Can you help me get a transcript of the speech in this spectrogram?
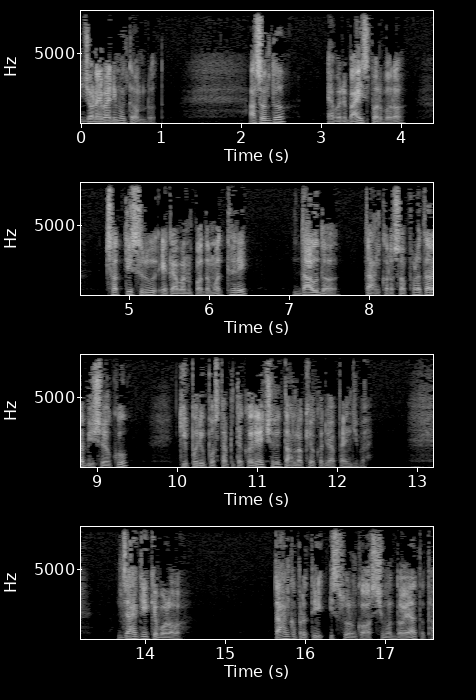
ଜଣାଇବା ନିମନ୍ତେ ଅନୁରୋଧ। ଆସନ୍ତୁ ଏହାପରେ ବାଇଶ ପର୍ବର ଛତିଶରୁ ଏକାବନ ପଦ ମଧ୍ୟରେ ଦାଉଦ ତାହାଙ୍କର ସଫଳତାର ବିଷୟକୁ କିପରି ଉପସ୍ଥାପିତ କରିଅଛନ୍ତି ତାହା ଲକ୍ଷ୍ୟ କରିବା ପାଇଁ ଯିବା। ଯାହାକି କେବଳ ତାହାଙ୍କ ପ୍ରତି ଈଶ୍ୱରଙ୍କ ଅସୀମ ଦୟା ତଥା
